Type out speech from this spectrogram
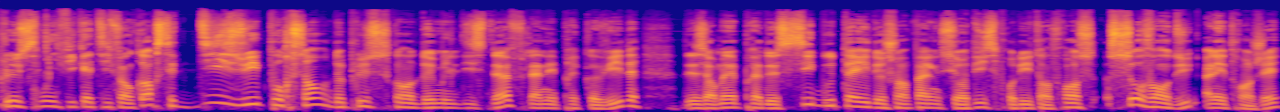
Plus significatif encore, c'est 18% de plus qu'en 2019, l'année pré-Covid. Désormais, près de 6 bouteilles de champagne sur 10 produites en France sont vendues à l'étranger.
